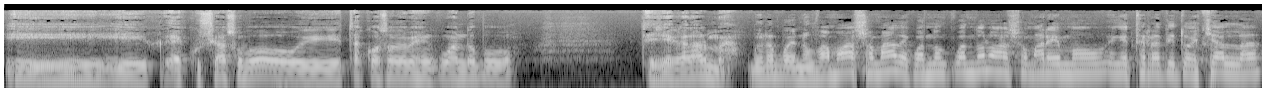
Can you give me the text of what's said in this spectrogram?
Y, y escuchar su voz y estas cosas de vez en cuando, pues te llega el alma. Bueno, pues nos vamos a asomar, de cuando en cuando nos asomaremos en este ratito de charla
